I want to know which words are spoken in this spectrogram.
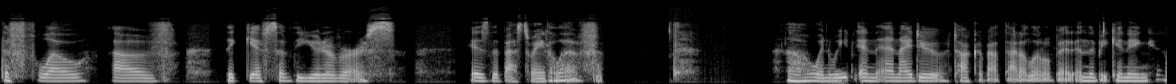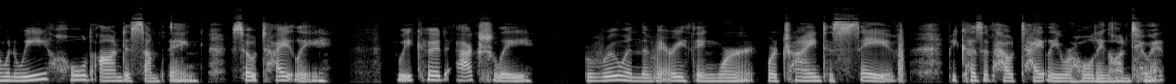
the flow of the gifts of the universe is the best way to live. Uh, when we and and I do talk about that a little bit in the beginning. When we hold on to something so tightly we could actually ruin the very thing we're we're trying to save because of how tightly we're holding on to it.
